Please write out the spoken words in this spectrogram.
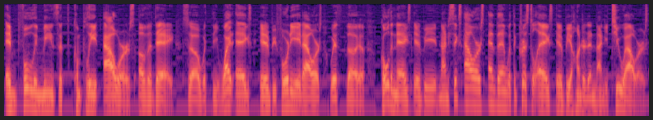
it fully means the complete hours of the day. So with the white eggs, it would be 48 hours. With the golden eggs, it would be 96 hours, and then with the crystal eggs, it would be 192 hours.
